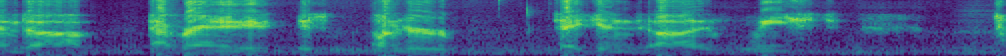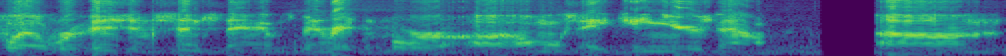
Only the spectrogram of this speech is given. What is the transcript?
and uh, now granted, it, it's under taken uh, at least 12 revisions since then. It's been written for uh, almost 18 years now. Um,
